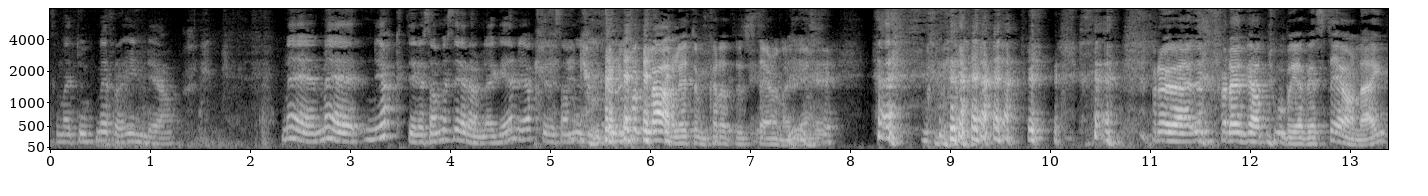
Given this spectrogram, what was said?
som jeg tok med fra India. Med, med nøyaktig det samme stereoanlegget. Nøyaktig det samme Kan du forklare litt om hva dette stereoanlegget er? For, det, for det, vi har to begreper. Stereoanlegg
